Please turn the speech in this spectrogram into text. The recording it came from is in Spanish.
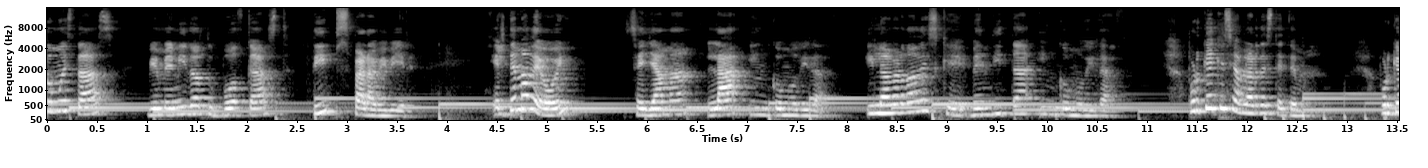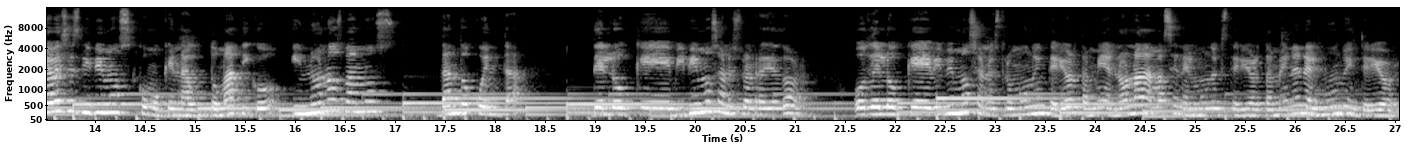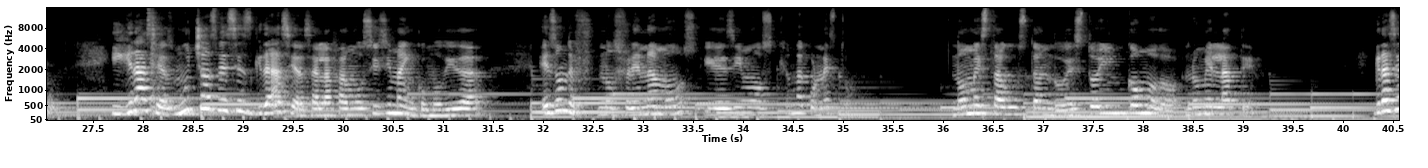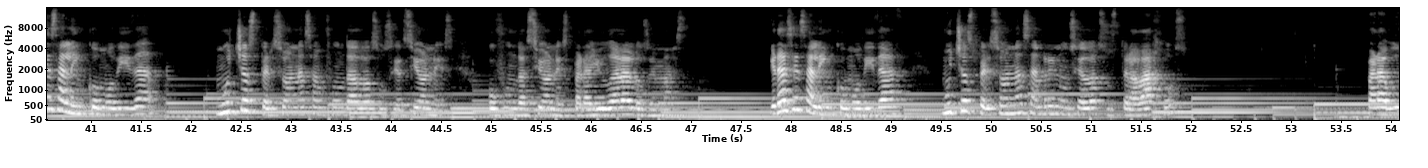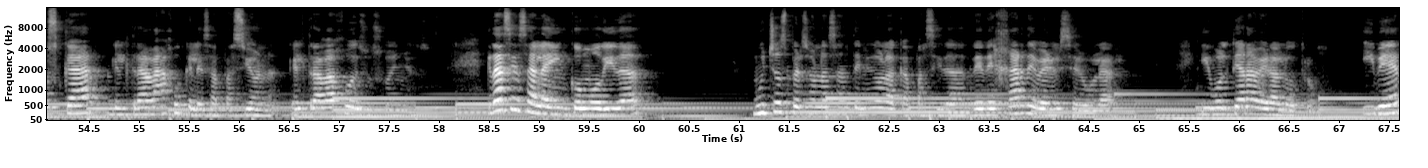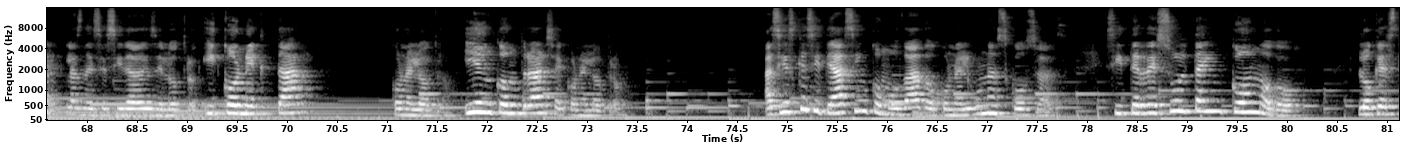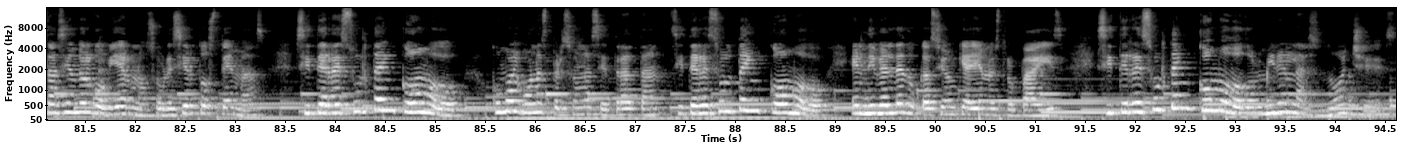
¿cómo estás? Bienvenido a tu podcast Tips para Vivir. El tema de hoy se llama la incomodidad. Y la verdad es que bendita incomodidad. ¿Por qué quise hablar de este tema? Porque a veces vivimos como que en automático y no nos vamos dando cuenta de lo que vivimos a nuestro alrededor o de lo que vivimos en nuestro mundo interior también, no nada más en el mundo exterior, también en el mundo interior. Y gracias, muchas veces gracias a la famosísima incomodidad, es donde nos frenamos y decimos, ¿qué onda con esto? No me está gustando, estoy incómodo, no me late. Gracias a la incomodidad, muchas personas han fundado asociaciones o fundaciones para ayudar a los demás. Gracias a la incomodidad, muchas personas han renunciado a sus trabajos para buscar el trabajo que les apasiona, el trabajo de sus sueños. Gracias a la incomodidad, muchas personas han tenido la capacidad de dejar de ver el celular y voltear a ver al otro y ver las necesidades del otro y conectar con el otro y encontrarse con el otro. Así es que si te has incomodado con algunas cosas, si te resulta incómodo lo que está haciendo el gobierno sobre ciertos temas, si te resulta incómodo cómo algunas personas se tratan, si te resulta incómodo el nivel de educación que hay en nuestro país, si te resulta incómodo dormir en las noches,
